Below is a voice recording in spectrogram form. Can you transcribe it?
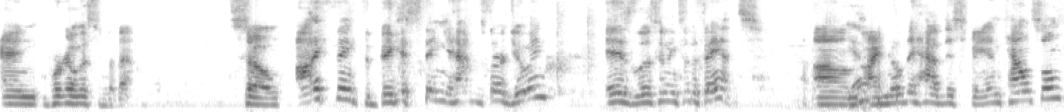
and we're going to listen to them. So i think the biggest thing you have to start doing is listening to the fans um, yeah. i know they have this fan council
